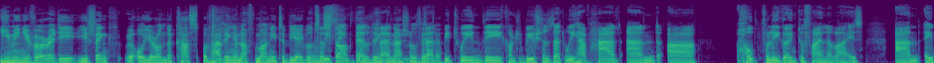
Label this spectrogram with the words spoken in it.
You mean you've already, you think, or you're on the cusp of having enough money to be able to we start think that- building that, the National Theatre? That between the contributions that we have had and are hopefully going to finalize, and a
